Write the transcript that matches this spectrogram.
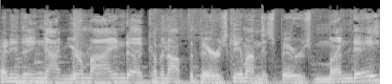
Anything on your mind uh, coming off the Bears game on this Bears Monday?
